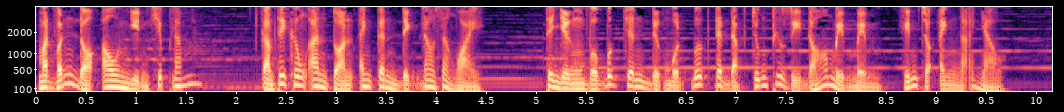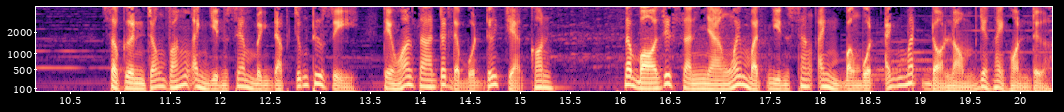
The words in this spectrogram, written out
Mặt vẫn đỏ au nhìn khiếp lắm. Cảm thấy không an toàn, anh cân định lao ra ngoài. Thế nhưng vừa bước chân được một bước đã đập trúng thứ gì đó mềm mềm, Khiến cho anh ngã nhào. Sau cơn chóng vắng anh nhìn xem mình đập trúng thứ gì, Thì hóa ra đó là một đứa trẻ con nó bò dưới sàn nhà ngoái mặt nhìn sang anh bằng một ánh mắt đỏ lòm như hai hòn lửa.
